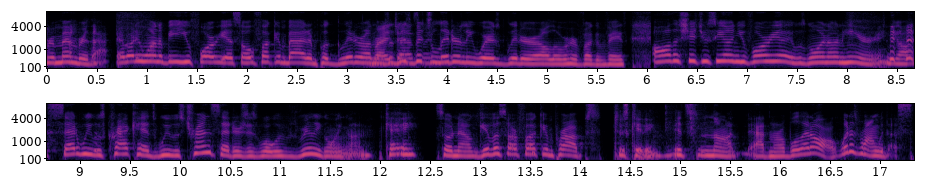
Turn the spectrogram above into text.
Remember that. Everybody want to be euphoria so fucking bad and put glitter on them. Right, so this bitch literally wears glitter all over her fucking face. All the shit you see on euphoria, it was going on here. And y'all said we was crackheads. We was trendsetters is what was really going on. Okay? So now give us our fucking props. Just kidding. It's not admirable at all. What is wrong with us?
